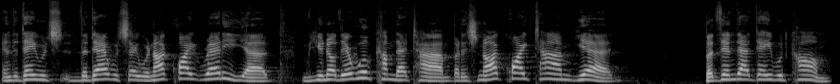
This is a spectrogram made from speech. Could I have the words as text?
And the, day would, the dad would say, We're not quite ready yet. You know, there will come that time, but it's not quite time yet. But then that day would come.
